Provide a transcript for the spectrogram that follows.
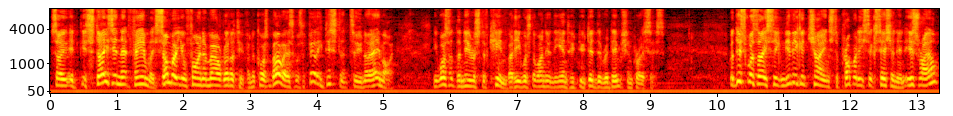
So it, it, stays in that family. Somewhere you'll find a male relative. And of course, Boaz was fairly distant to Naomi. He wasn't the nearest of kin, but he was the one in the end who, who did the redemption process. But this was a significant change to property succession in Israel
